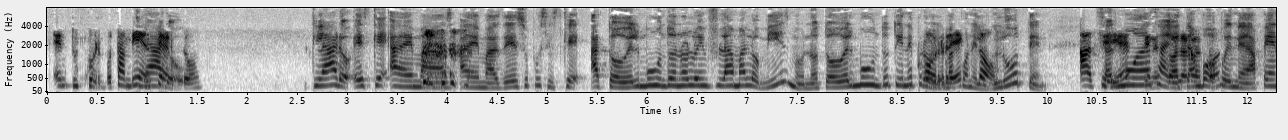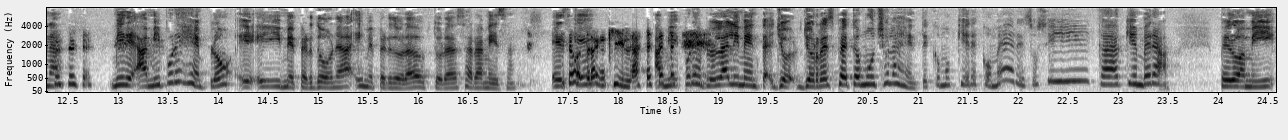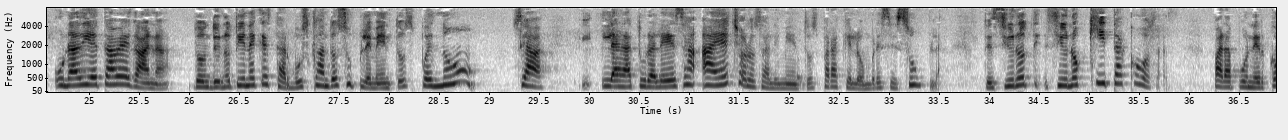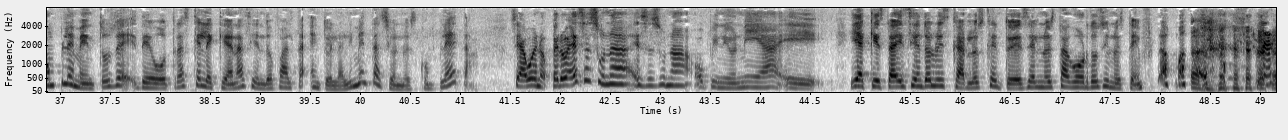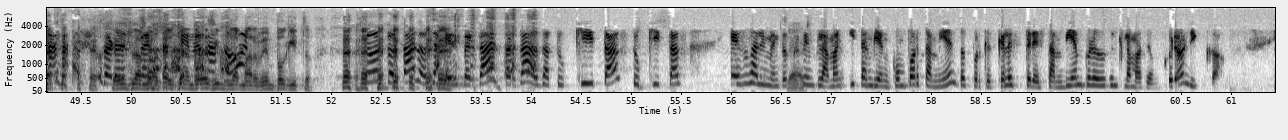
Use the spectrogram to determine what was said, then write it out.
en tu cuerpo también, Claro. ¿cierto? Claro, es que además, además de eso, pues es que a todo el mundo no lo inflama lo mismo, no todo el mundo tiene problema con el gluten. Así Esas es, modas ahí tampoco, pues me da pena. Mire, a mí, por ejemplo, eh, y me perdona, y me perdona, doctora Sara Mesa, es No, que tranquila. a mí, por ejemplo, la alimenta, yo, yo respeto mucho a la gente como quiere comer, eso sí, cada quien verá. Pero a mí, una dieta vegana, donde uno tiene que estar buscando suplementos, pues no. O sea, la naturaleza ha hecho los alimentos para que el hombre se supla. Entonces, si uno, si uno quita cosas para poner complementos de, de otras que le quedan haciendo falta, entonces la alimentación no es completa. O sea, bueno, pero esa es una, esa es una opinión mía. eh, y aquí está diciendo Luis Carlos que entonces él no está gordo, sino está inflamado. Estoy inflamado, estoy tratando de desinflamarme un poquito. No, total, o sea, es verdad, es verdad, o sea, tú quitas, tú quitas esos alimentos Claro. que se inflaman y también comportamientos, porque es que el estrés también produce inflamación crónica.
